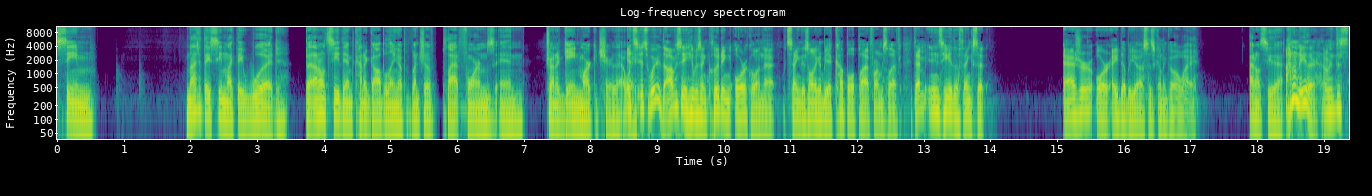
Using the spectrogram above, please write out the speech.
seem not that they seem like they would, but I don't see them kind of gobbling up a bunch of platforms and trying to gain market share that way. it's it's weird. Obviously, he was including Oracle in that, saying there's only going to be a couple of platforms left. That means he either thinks that Azure or AWS is going to go away. I don't see that. I don't either. I mean, this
